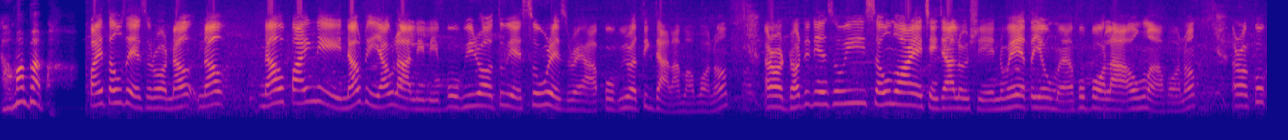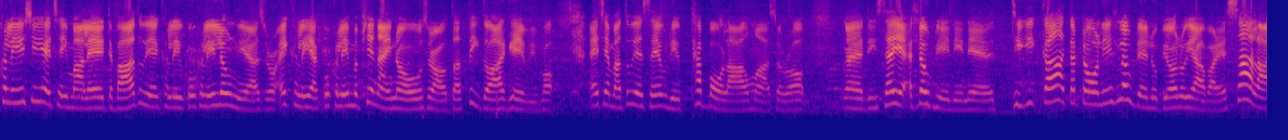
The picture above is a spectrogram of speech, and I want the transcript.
ဒါမှမှတ်ပါပိုင်း30ဆိုတော့နောက်နောက် နောက်ပိုင်းနေနောက်တည်ရောက်လာလေလေပို့ပြီးတော့သူ့ရဲ့စိုးတယ်ဆိုတဲ့ဟာပို့ပြီးတော့တိတာလာမှာပေါ့နော်အဲ့တော့ဒေါက်တာတင်ဆိုကြီးဆုံးသွားတဲ့အချိန်ကြလို့ရှိရင်နွေရဲ့တယုံမှန်ပေါ်ပေါ်လာအောင်မှာပေါ့နော်အဲ့တော့ကိုကလေးရှိတဲ့အချိန်မှာလဲတပားသူရဲ့ကလေးကိုကလေးလုံနေတာဆိုတော့အဲ့ကလေးကကိုကလေးမဖြစ်နိုင်တော့ဘူးဆိုတော့သူတိသွားခဲ့ပြီပေါ့အဲ့အချိန်မှာသူ့ရဲ့ဇဲုပ်တွေထပ်ပေါ်လာအောင်မှာဆိုတော့အဲဒီဇက်ရဲ့အလှုပ်တွေအနေနဲ့ဒီကားတော်တော်လေးလှုပ်တယ်လို့ပြောလို့ရပါတယ်စလာ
